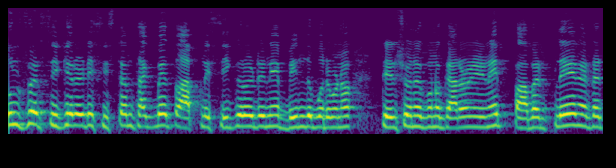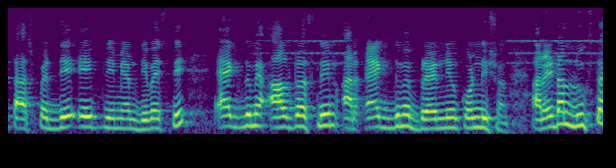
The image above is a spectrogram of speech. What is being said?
উলফের সিকিউরিটি সিস্টেম থাকবে, তো আপনি সিকিউরিটি নিয়ে বিন্দু পরিমাণও টেনশনের কোনো কারণই নেই, পাবেন প্লেন একটা টাচপ্যাড দিয়ে এই প্রিমিয়াম ডিভাইসটি একদমই আলট্রা স্লিম আর একদমই ব্র্যান্ড নিউ কন্ডিশন আর এটার লুকসটা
